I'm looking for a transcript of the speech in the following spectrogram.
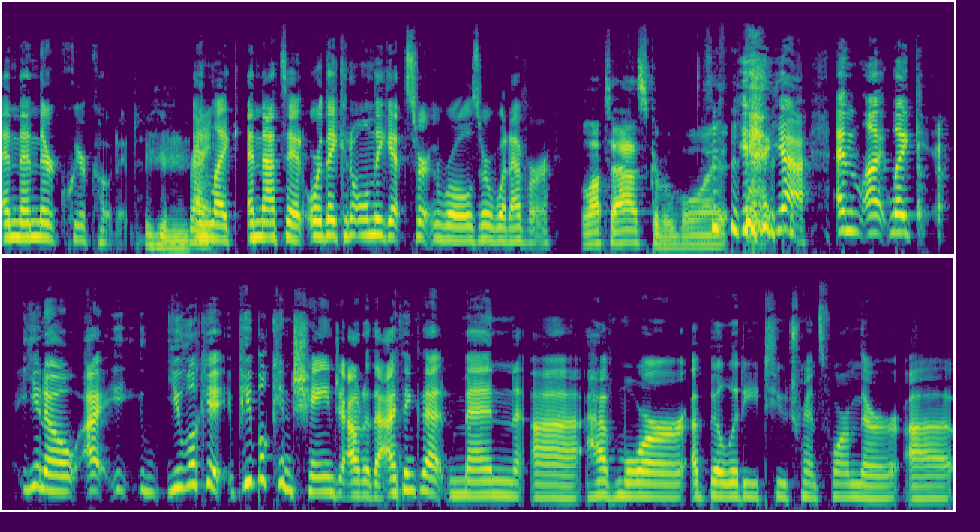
and then they're queer coded Mhm. Right. and like and that's it or they can only get certain roles or whatever a lot to ask of a boy. yeah, yeah. And like, like you know, I you look at people can change out of that. I think that men uh, have more ability to transform their uh,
